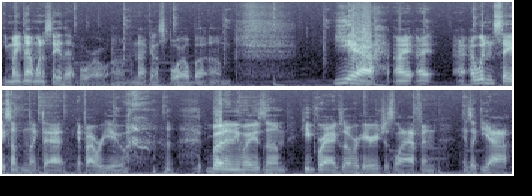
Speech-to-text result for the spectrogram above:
you might not want to say that, Boro. Um, I'm not going to spoil, but, um, yeah, I, I I wouldn't say something like that if I were you. but anyways, um, he brags over here. He's just laughing. He's like, "Yeah,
